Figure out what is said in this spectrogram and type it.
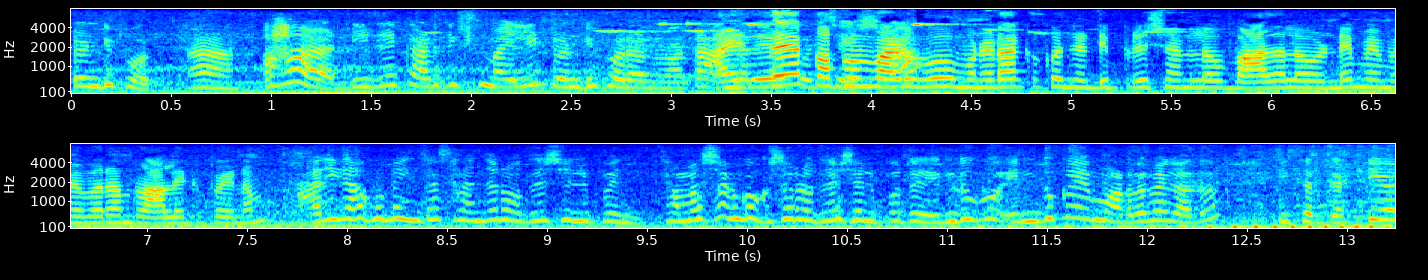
twenty four. DJ Karthik smiley twenty four అనమాట అయితే పాపం వాడు మునడాక కొంచెం డిప్రెషన్లో బాధలో ఉండే మేము ఎవరం రాలేకపోయినాం. అది కాకుండా ఇంకా సంజన వదిలేసి వెళ్ళిపోయింది. సంవత్సరానికి ఒకసారి వదిలేసి వెళ్ళిపోతుంది. ఎందుకు ఎందుకు ఏమో అర్థమే కాదు. ఈసారి గట్టిగా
